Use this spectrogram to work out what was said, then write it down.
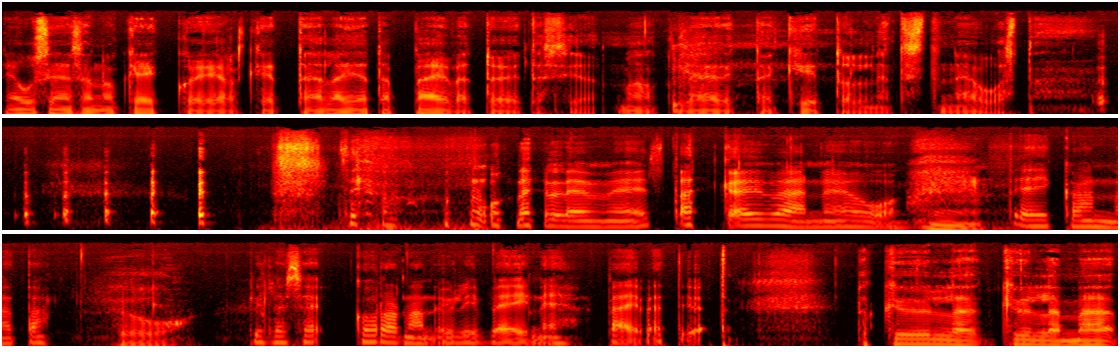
Ne usein sanoo keikkojen jälkeen, että älä jätä päivätöitä. Mä oon kyllä erittäin kiitollinen tästä neuvosta. Se on monelle meistä ehkä hyvä neuvo. Mm. Ei kannata. Joo. Kyllä se koronan yli vei ne päivätyöt. No kyllä, kyllä mä,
